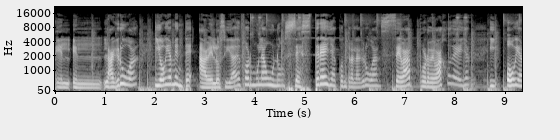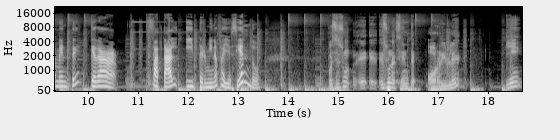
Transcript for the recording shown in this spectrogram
la grúa y obviamente a velocidad de Fórmula 1 se estrella contra la grúa, se va por debajo de ella y obviamente queda fatal y termina falleciendo. Pues es un, eh, eh, es un accidente horrible y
